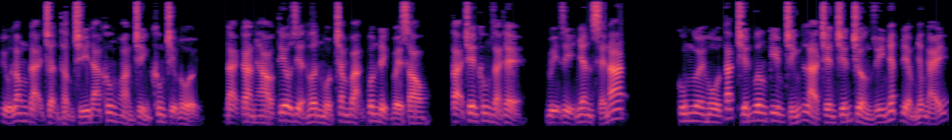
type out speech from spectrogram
cựu long đại trận thậm chí đã không hoàn chỉnh không chịu nổi, đại càn hào tiêu diệt hơn một trăm vạn quân địch về sau, tại trên không giải thể, bị dị nhân xé nát. Cùng người hồ tác chiến vương kim chính là trên chiến trường duy nhất điểm nhấp nháy.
